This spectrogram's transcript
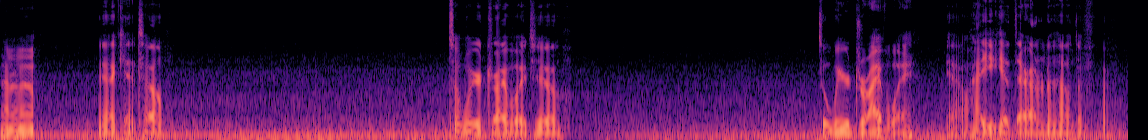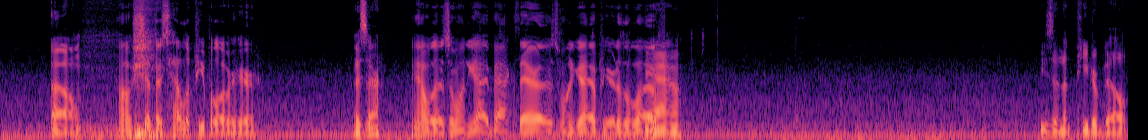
I don't know. Yeah, I can't tell. It's a weird driveway too. It's a weird driveway. Yeah, how you get there, I don't know how the fuck. Oh, Oh shit, there's hella people over here. is there? Yeah, well, there's one guy back there. There's one guy up here to the left. Yeah. He's in the Peterbilt.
